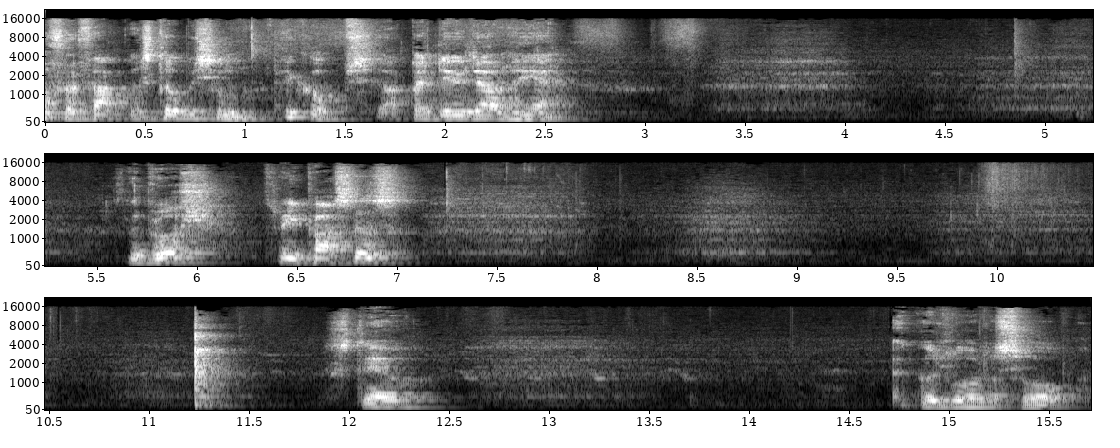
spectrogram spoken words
For a fact there'll still be some pickups I could do down here. the brush, three passes. Still a good load of soap.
